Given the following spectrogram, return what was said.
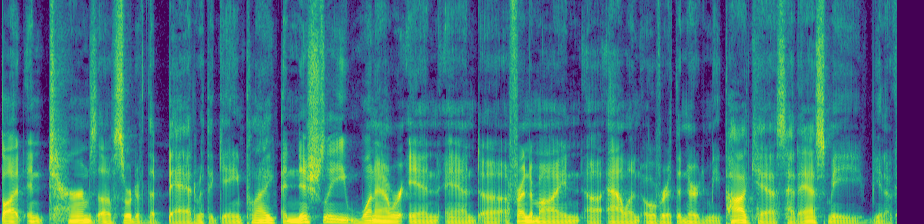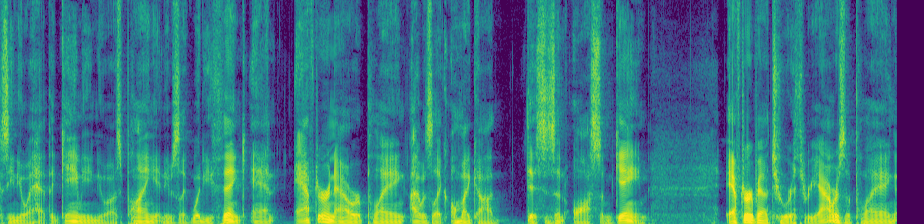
But in terms of sort of the bad with the gameplay, initially one hour in, and uh, a friend of mine, uh, Alan, over at the Nerd and Me podcast, had asked me, you know, because he knew I had the game, he knew I was playing it, and he was like, "What do you think?" And after an hour playing, I was like, "Oh my god, this is an awesome game." After about two or three hours of playing,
